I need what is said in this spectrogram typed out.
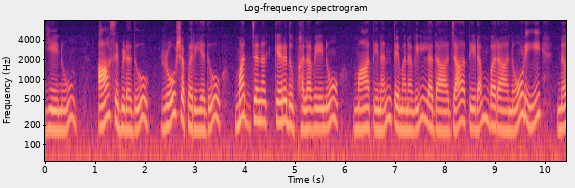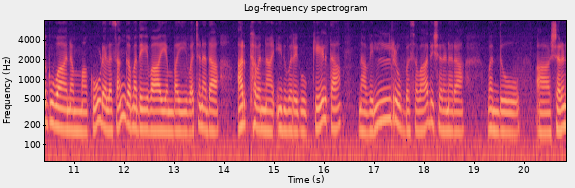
ಏನು? ಆಸೆ ಬಿಡದು, ರೋಷ ಪರಿಯದು, ಮಜ್ಜನ ಕೆರೆದು ಫಲವೇನು? ಮಾತಿನಂತೆ ಮನವಿಲ್ಲದ ಜಾತಿಡಂಬರ ನೋಡಿ, ನಗುವ ನಮ್ಮ ಕೂಡಲ ಸಂಗಮ ದೇವ ಎಂಬ ಈ ವಚನದ ಅರ್ಥವನ್ನು ಇದುವರೆಗೂ ಕೇಳ್ತಾ ನಾವೆಲ್ಲರೂ ಬಸವಾದಿ ಶರಣರ ಒಂದು ಶರಣ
